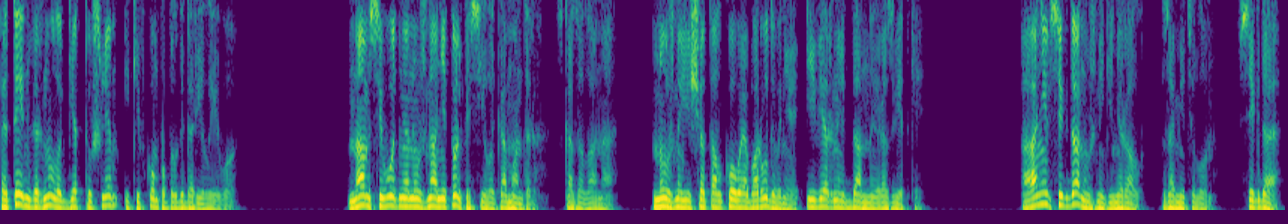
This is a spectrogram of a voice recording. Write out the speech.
Этейн вернула Гетту шлем и кивком поблагодарила его. «Нам сегодня нужна не только сила, командир», — сказала она. «Нужно еще толковое оборудование и верные данные разведки». «А они всегда нужны, генерал», — заметил он. «Всегда».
